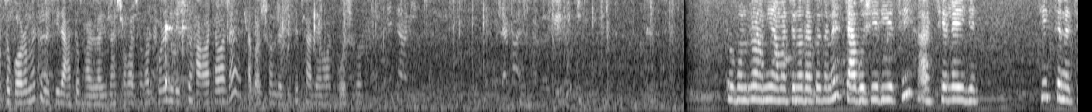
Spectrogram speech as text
এত গরমে তো বেশি রাতও ভালো লাগে না। সকাল সকাল করে যদি একটু হাওয়া টাওয়া দেয় তারপর সন্ধ্যের দিকে ছাদে আবার বসবো। তো বন্ধুরা আমি আমার জন্য দেখো এখানে চা বসিয়ে দিয়েছি। আর ছেলে এই যে চিপস এনেছে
